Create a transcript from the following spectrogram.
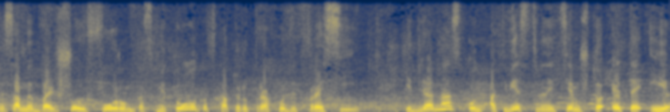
Это самый большой форум косметологов, который проходит в России. И для нас он ответственный тем, что это и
